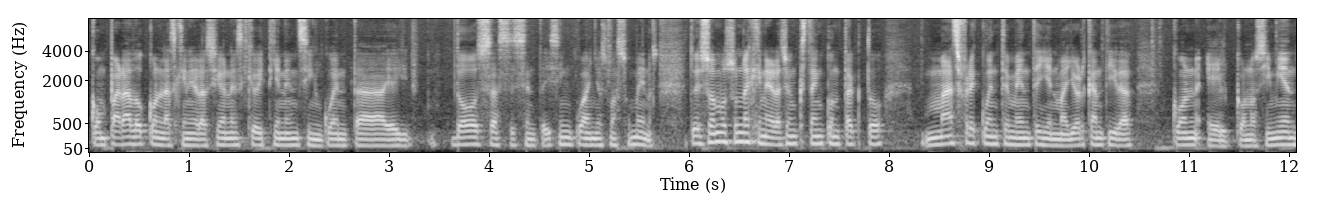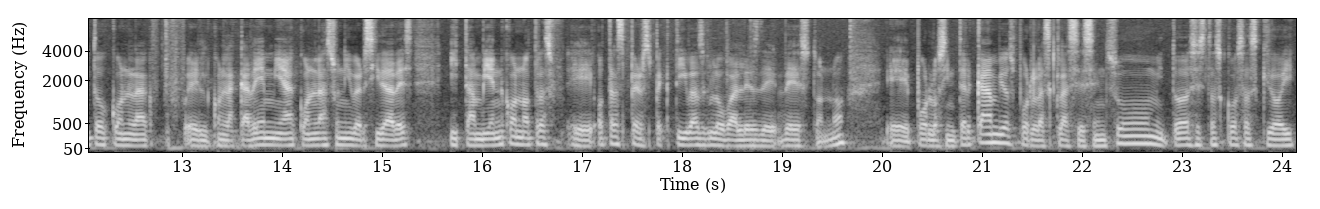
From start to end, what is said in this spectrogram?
comparado con las generaciones que hoy tienen 52 a 65 años más o menos. Entonces somos una generación que está en contacto más frecuentemente y en mayor cantidad con el conocimiento, con la, con la academia, con las universidades y también con otras, eh, otras perspectivas globales de, esto, ¿no? Eh, por los intercambios, por las clases en Zoom y todas estas cosas que hoy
